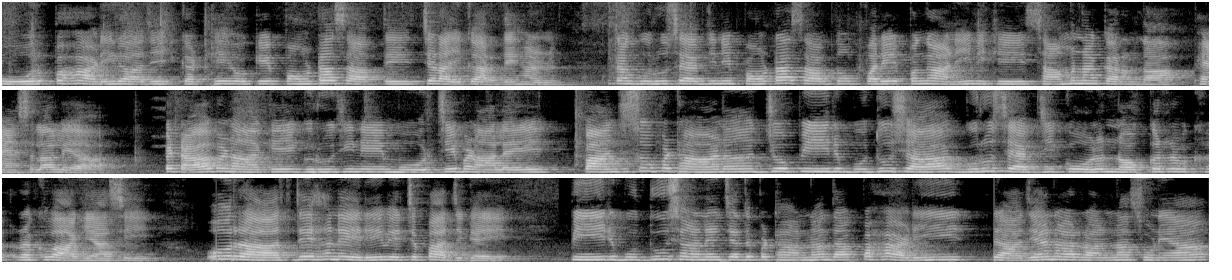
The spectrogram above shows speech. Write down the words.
ਹੋਰ ਪਹਾੜੀ ਰਾਜੇ ਇਕੱਠੇ ਹੋ ਕੇ ਪੌਂਟਾ ਸਾਹਿਬ ਤੇ ਚੜ੍ਹਾਈ ਕਰਦੇ ਹਨ। ਤਾਂ ਗੁਰੂ ਸਾਹਿਬ ਜੀ ਨੇ ਪੌਂਟਾ ਸਾਹਿਬ ਤੋਂ ਪਰੇ ਭੰਗਾਣੀ ਵਿਖੇ ਸਾਹਮਣਾ ਕਰਨ ਦਾ ਫੈਸਲਾ ਲਿਆ। ਘਟਾ ਬਣਾ ਕੇ ਗੁਰੂ ਜੀ ਨੇ ਮੋਰਚੇ ਬਣਾ ਲਏ। 500 ਪਠਾਨ ਜੋ ਪੀਰ ਬੁੱਧੂ ਸ਼ਾਹ ਗੁਰੂ ਸਾਹਿਬ ਜੀ ਕੋਲ ਨੌਕਰ ਰਖ- ਰਖਵਾ ਗਿਆ ਸੀ। ਉਹ ਰਾਤ ਦੇ ਹਨੇਰੇ ਵਿੱਚ ਭੱਜ ਗਏ। ਪੀਰ ਬੁੱਧੂ ਸ਼ਾਹ ਨੇ ਜਦ ਪਠਾਨਾਂ ਦਾ ਪਹਾੜੀ ਰਾਜਿਆਂ ਨਾਲ ਰਲਣਾ ਸੁਣਿਆ,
